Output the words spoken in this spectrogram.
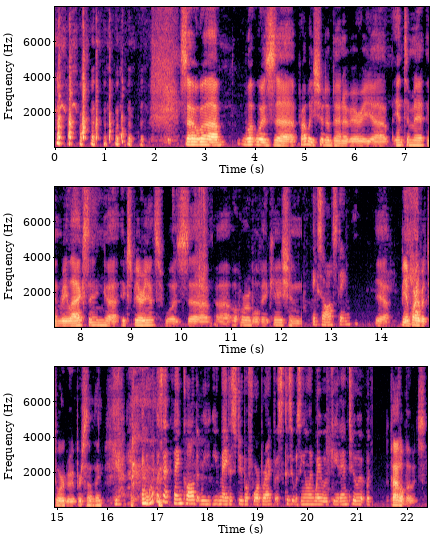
them. so uh, what was uh, probably should have been a very uh, intimate and relaxing uh, experience was uh, uh, a horrible vacation. Exhausting. Yeah, being we part had, of a tour group or something. Yeah, and what was that thing called that we you made us do before breakfast because it was the only way we could get into it with paddle boats.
